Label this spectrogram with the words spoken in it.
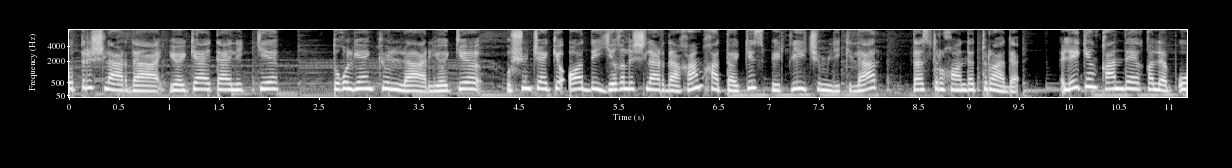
o'tirishlarda yoki aytaylikki tug'ilgan kunlar yoki shunchaki oddiy yig'ilishlarda ham hattoki spirtli ichimliklar dasturxonda turadi. Lekin qanday qilib u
